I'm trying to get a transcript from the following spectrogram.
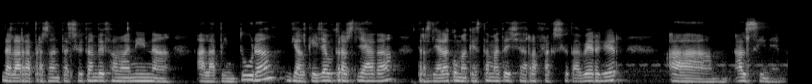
de la representació també femenina a la pintura i el que ella ho trasllada, trasllada com aquesta mateixa reflexió de Berger a, al cinema.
